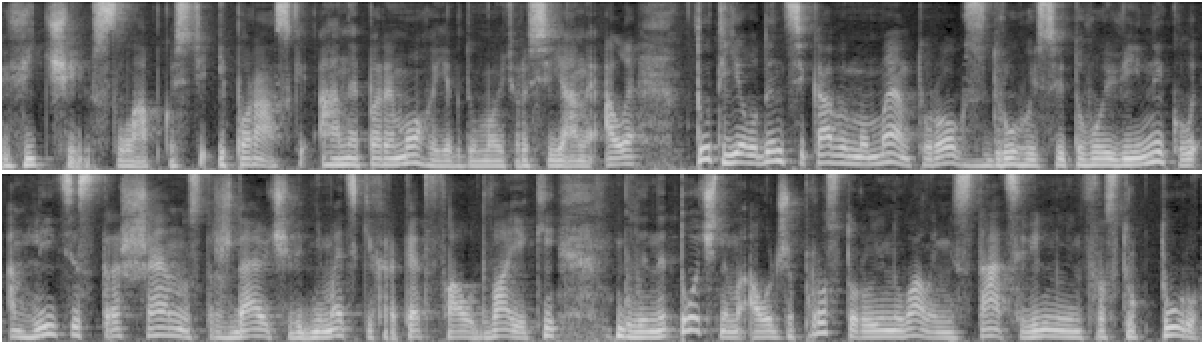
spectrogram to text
відчаю, слабкості і поразки, а не перемоги, як думають росіяни. Але тут є один цікавий момент урок з Другої світової війни, коли англійці страшенно страждаючи від німецьких ракет Фау-2, які були неточними, а отже, просто руйнували міста, цивільну інфраструктуру.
